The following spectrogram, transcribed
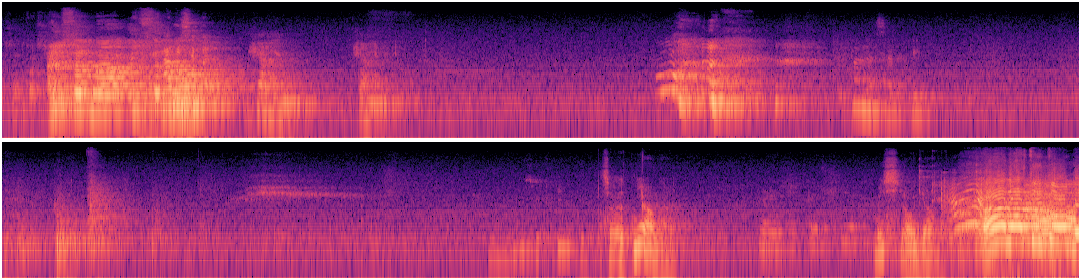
concentration. Une seule main, une seule Ah oui, c'est vrai. J'ai rien. J'ai rien. Oh. Ah la saleté. Ce truc ou pas? Ça va tenir là. Mais si, regarde. Ah là, t'es tombé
